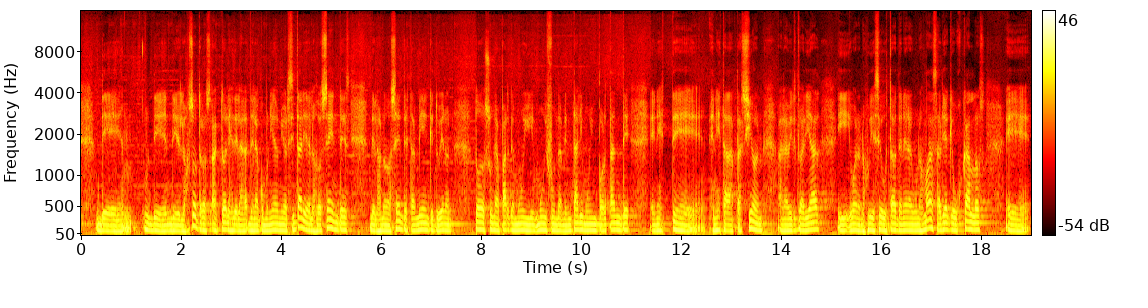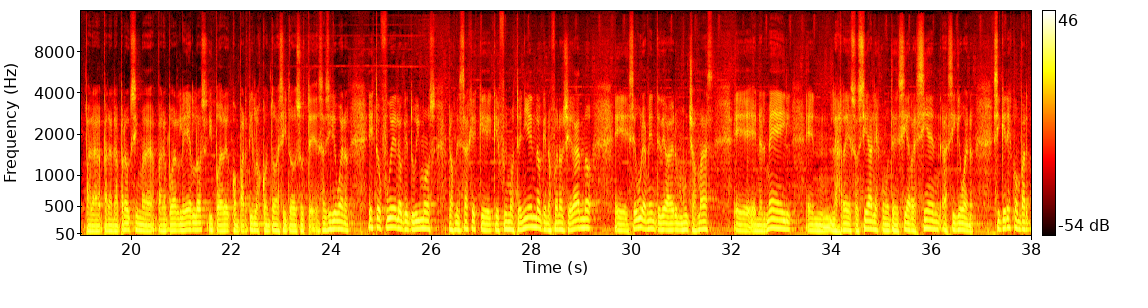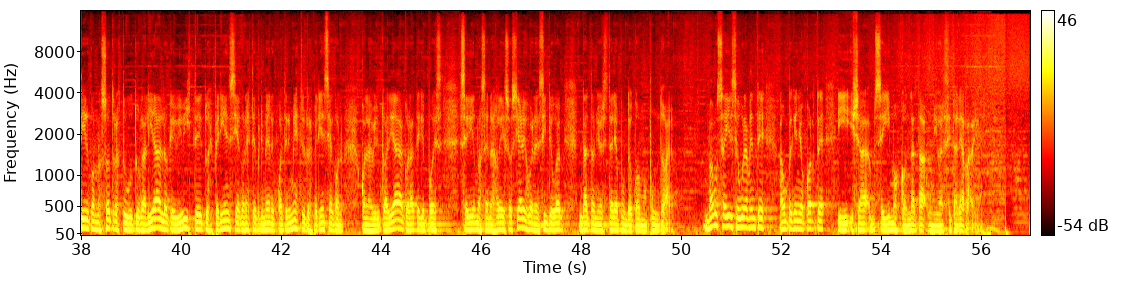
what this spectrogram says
de, los otros actores de la, de la comunidad universitaria, de los docentes, de los no docentes también, que tuvieron todos una parte muy, muy fundamental y muy importante en, este, en esta adaptación a la virtualidad y, bueno, nos hubiese gustado tener algunos más, habría que buscarlos eh, para, para, la próxima, para poder leerlos y poder compartirlos con todas y todos ustedes. Así que bueno, esto fue lo que tuvimos, los mensajes que, fuimos teniendo, que nos fueron llegando, eh, seguramente debe haber muchos más eh, en el mail, en las redes sociales, como te decía recién, así que bueno, si querés compartir con nosotros tu, realidad, lo que viviste, tu experiencia con este primer cuatrimestre, tu experiencia con, la virtualidad, acordate que puedes seguirnos en las redes sociales o en el sitio web datauniversitaria.com.ar. Vamos a ir seguramente a un pequeño corte y ya seguimos con Data Universitaria Radio.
